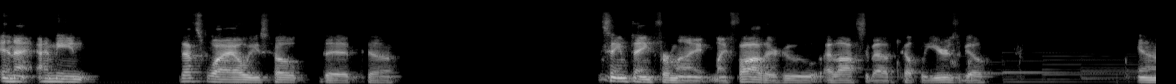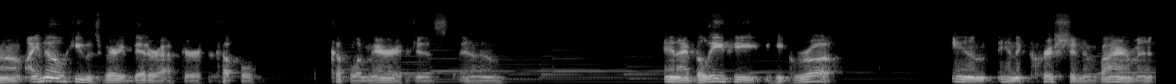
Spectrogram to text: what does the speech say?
and I, I mean, that's why I always hope that, uh, same thing for my my father, who I lost about a couple years ago. Um, I know he was very bitter after a couple couple of marriages, um, and I believe he he grew up in in a Christian environment,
